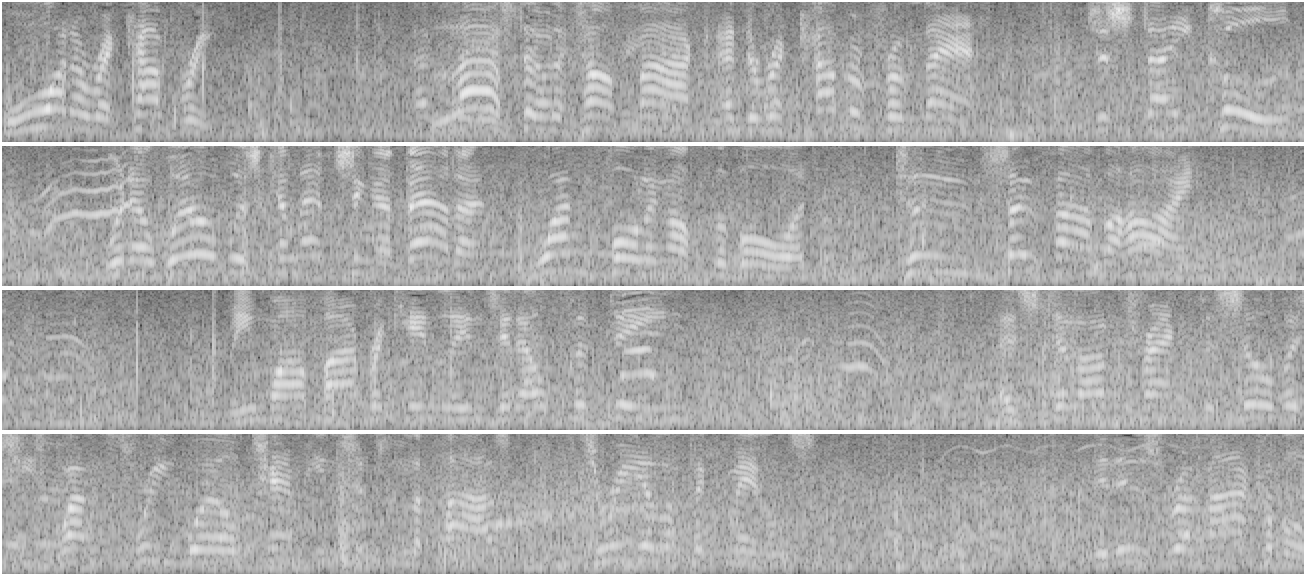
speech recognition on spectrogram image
What a recovery. Last at the top mark, and to recover from that, to stay cool when her world was collapsing about her, one falling off the board, two so far behind. Meanwhile, Barbara Kendall in ZL15 is still on track for silver. She's won three world championships in the past, three Olympic medals. It is remarkable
